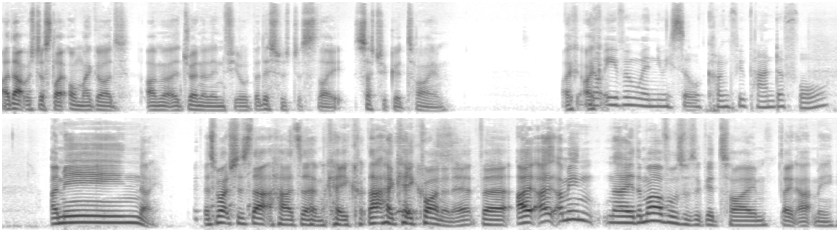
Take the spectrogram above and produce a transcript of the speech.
I, that was just like, oh my god, I'm adrenaline fueled. But this was just like such a good time. I, I, Not even when we saw Kung Fu Panda 4. I mean, no. As much as that had um, K that had Ke Quan in it, but I, I I mean, no, the Marvels was a good time. Don't at me,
